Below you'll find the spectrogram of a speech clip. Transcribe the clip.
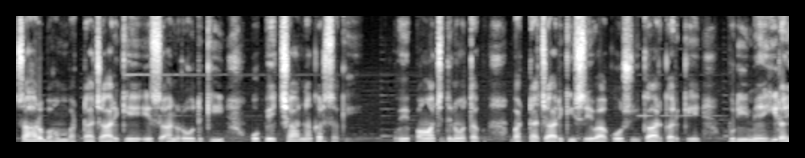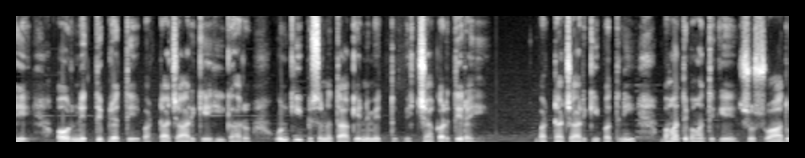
सार्वभौम भट्टाचार्य के इस अनुरोध की उपेक्षा न कर सके। वे पाँच दिनों तक भट्टाचार्य की सेवा को स्वीकार करके पुरी में ही रहे और नित्य प्रति भट्टाचार्य के ही घर उनकी प्रसन्नता के निमित्त भिक्षा करते रहे। भट्टाचार्य की पत्नी भांति भांति के सुस्वाद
